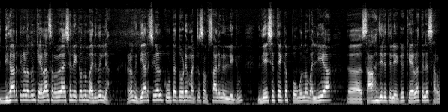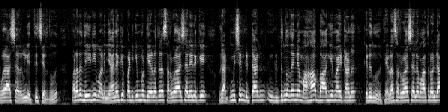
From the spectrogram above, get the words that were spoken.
വിദ്യാർത്ഥികളൊന്നും കേരള സർവകലാശാലയിലേക്കൊന്നും വരുന്നില്ല. കാരണം വിദ്യാർത്ഥികൾ കൂട്ടത്തോടെ മറ്റ് സംസ്ഥാനങ്ങളിലേക്കും വിദേശത്തേക്ക് പോകുന്ന വലിയ സാഹചര്യത്തിലേക്ക് കേരളത്തിലെ സർവകലാശാലകൾ എത്തിച്ചേർന്നത് വളരെ ധൈര്യമാണ്. ഞാനൊക്കെ പഠിക്കുമ്പോൾ കേരളത്തിലെ സർവകലാശാലയിലേക്ക് ഒരു അഡ്മിഷൻ കിട്ടാൻ കിട്ടുന്നത് തന്നെ മഹാഭാഗ്യമായിട്ടാണ് കരുതുന്നത്. കേരള സർവകലാശാല മാത്രമല്ല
